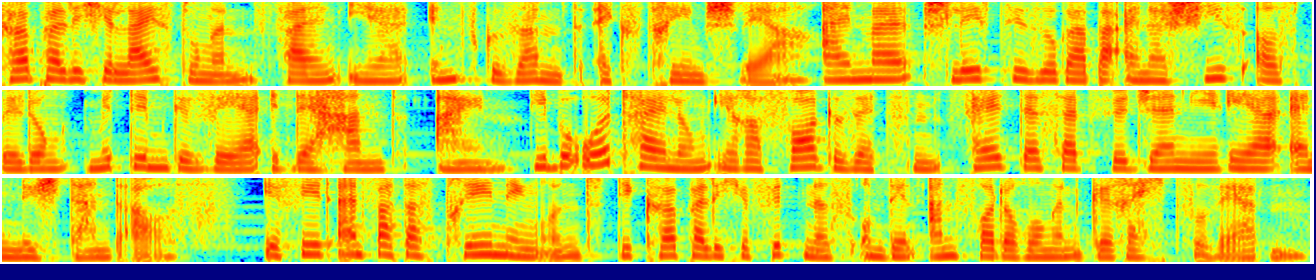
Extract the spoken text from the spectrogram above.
Körperliche Leistungen fallen ihr insgesamt extrem schwer. Einmal schläft sie sogar bei einer Schießausbildung mit dem Gewehr in der Hand ein. Die Beurteilung ihrer Vorgesetzten fällt deshalb für Jenny eher ernüchternd aus. Ihr fehlt einfach das Training und die körperliche Fitness, um den Anforderungen gerecht zu werden.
